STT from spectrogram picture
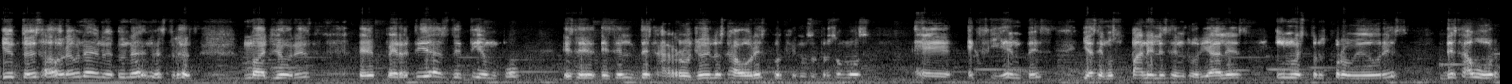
Y entonces ahora una de, una de nuestras mayores eh, pérdidas de tiempo es es el desarrollo de los sabores porque nosotros somos eh, exigentes y hacemos paneles sensoriales y nuestros proveedores de sabor,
